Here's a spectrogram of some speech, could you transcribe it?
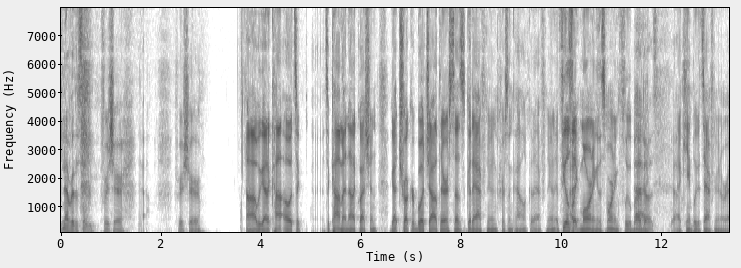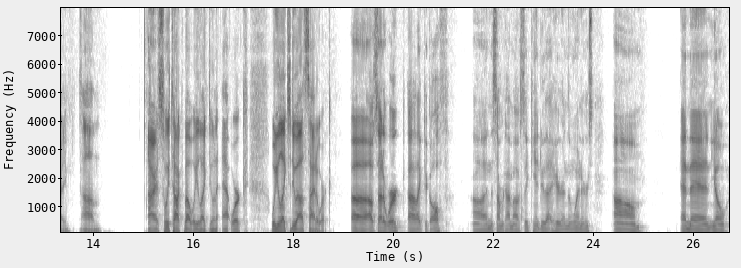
never the same. For sure. Yeah. For sure. Uh, we got a com- oh, it's a it's a comment, not a question. We got Trucker Butch out there says good afternoon, Chris and Kyle. Good afternoon. It feels like morning. This morning flew by. it does. Yeah. I can't believe it's afternoon already. Um, all right, so we talked about what you like doing at work. What do you like to do outside of work? Uh, outside of work, I like to golf. Uh, in the summertime, obviously, can't do that here in the winters. Um, and then, you know,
